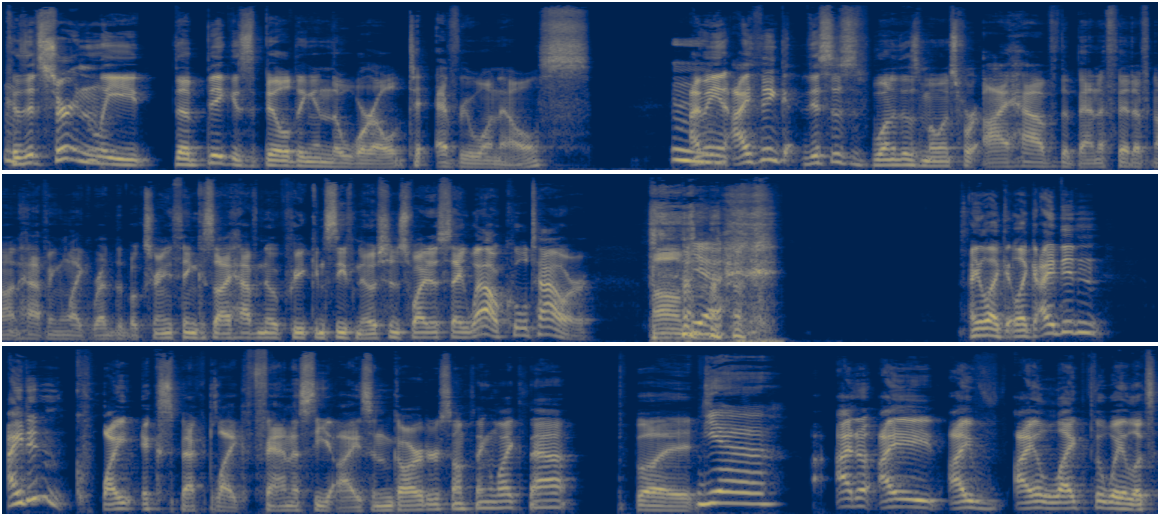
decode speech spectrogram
because it's certainly the biggest building in the world to everyone else I Mm. mean, I think this is one of those moments where I have the benefit of not having like read the books or anything because I have no preconceived notions. So I just say, "Wow, cool tower." Um, yeah, I like it. Like I didn't, I didn't quite expect like fantasy Isengard or something like that, but yeah, I don't. I I I like the way it looks.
